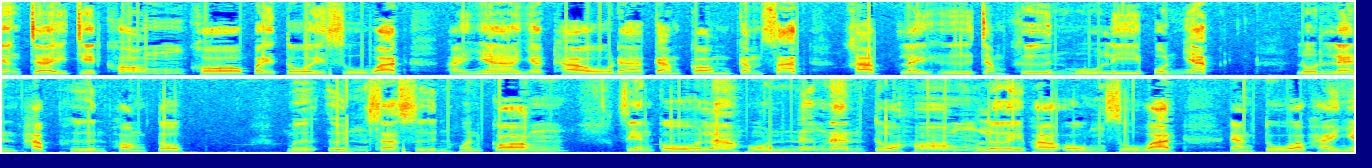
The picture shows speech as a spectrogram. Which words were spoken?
ยังใจเจ็ดข้องขอไปตัวสุวัดพญายักเทาด่ากำกอมกำซัดขับไหลฮือจำคืน หมูลีปนยักษ์ล่นแล่นพับพื้นพ่องตบ มืออึ้นสะสืนหวนกอง เสียงโกลาหนเนื่องนั้นตัวห้องเลยพระองค์สุวัดดังตัวพญ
